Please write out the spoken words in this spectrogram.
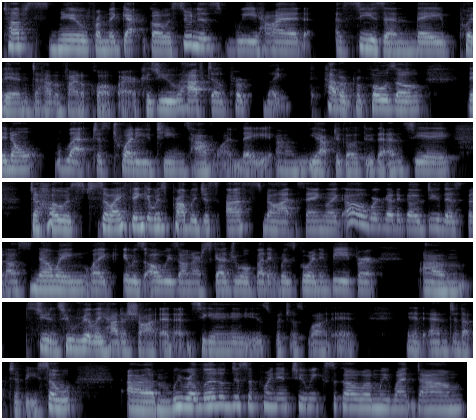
Tufts knew from the get go, as soon as we had a season, they put in to have a final qualifier because you have to like have a proposal. They don't let just 20 teams have one. They um, you have to go through the NCAA to host. So I think it was probably just us not saying like, oh, we're going to go do this, but us knowing like it was always on our schedule, but it was going to be for um, students who really had a shot at NCAAs, which is what it it ended up to be. So um, we were a little disappointed two weeks ago when we went down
